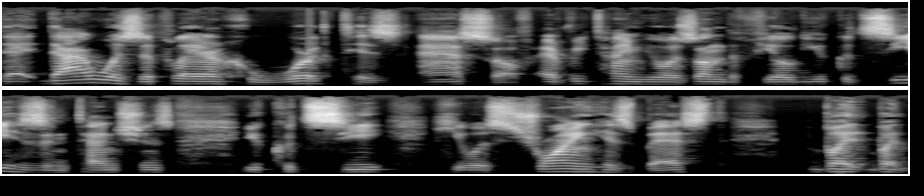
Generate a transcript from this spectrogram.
That that was a player who worked his ass off. Every time he was on the field you could see his intentions you could see he was trying his best but but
